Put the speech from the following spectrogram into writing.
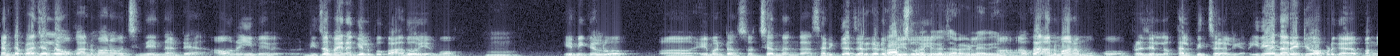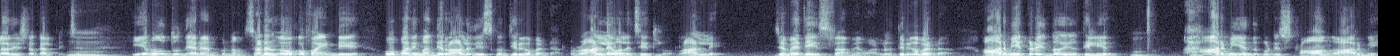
కనుక ప్రజల్లో ఒక అనుమానం వచ్చింది ఏంటంటే అవును ఈమె నిజమైన గెలుపు కాదో ఏమో. ఉమ్. ఎన్నికలు ఏమంటాం స్వచ్ఛందంగా సరిగ్గా జరగడం లేదో. జరగలేదు ఒక అనుమానము ఓ, ప్రజల్లో కల్పించగలిగారు. ఇదే నరేటివ్ అప్పుడు బంగ్లాదేశ్లో కల్పించారు. ఏమవుతుంది అని అనుకున్నాం. సడన్గా ఒక ఫైన్ డే ఓ పది మంది రాళ్ళు తీసుకొని తిరగబడ్డారు. రాళ్ళే వాళ్ళ చేతిలో రాళ్ళే జమైతే ఇస్లామే వాళ్ళు తిరగబడ్డారు. ఆర్మీ ఎక్కడైందో తెలియదు. ఆర్మీ ఎందుకంటే స్ట్రాంగ్ ఆర్మీ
